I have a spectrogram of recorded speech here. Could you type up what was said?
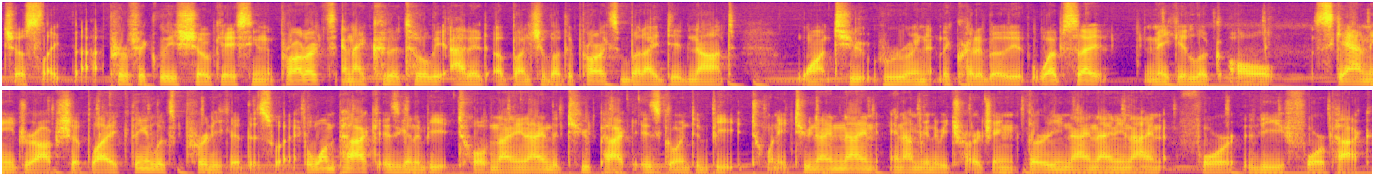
just like that. Perfectly showcasing the product. And I could have totally added a bunch of other products, but I did not want to ruin the credibility of the website, make it look all scammy dropship like. I think it looks pretty good this way. The one pack is gonna be $12.99. The two pack is going to be $22.99 and I'm gonna be charging $39.99 for the four pack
